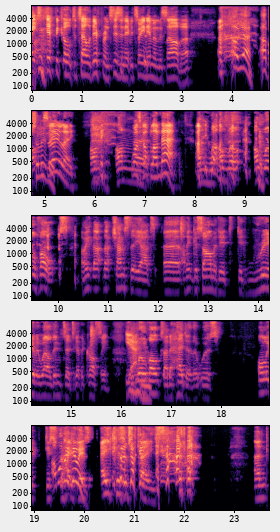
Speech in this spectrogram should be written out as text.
It's difficult to tell the difference, isn't it, between him and Musaba? Oh yeah, absolutely. Absolutely. On on One's uh, got blonde hair. I on, mean, Will- on Will on Will Vaulks. I think that, that chance that he had, uh, I think Gassama did did really well, didn't he, to get the crossing. Yeah. Will Vaulks had a header that was only Oh, what are they described doing? as acres of took space. and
